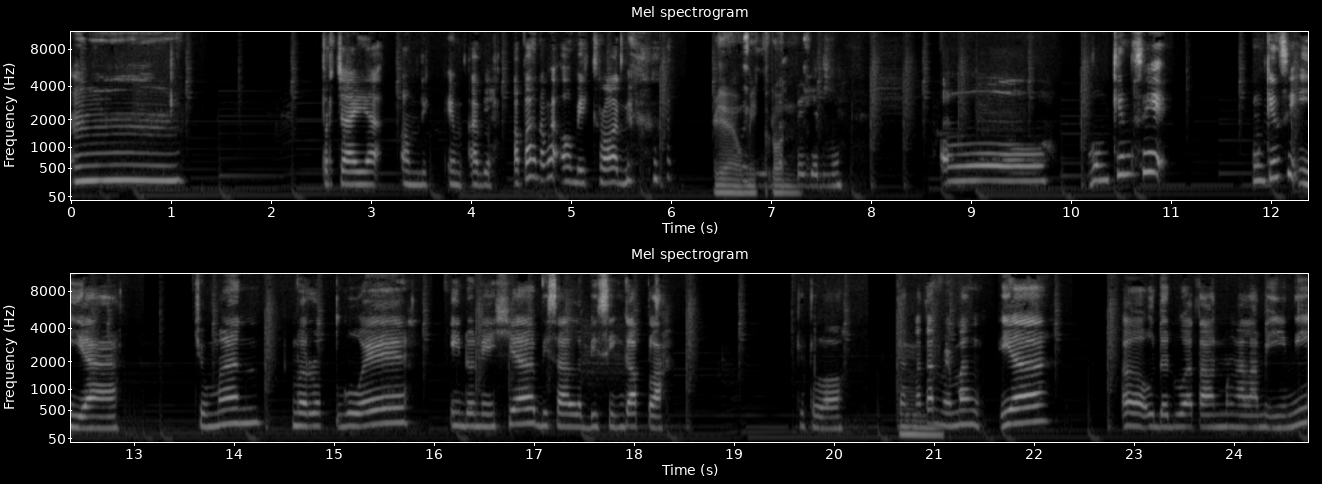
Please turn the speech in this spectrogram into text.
Hmm, percaya omik apa namanya omikron Iya, Omikron. Deh jadinya. Eh, mungkin sih mungkin sih iya cuman menurut gue Indonesia bisa lebih sigap lah gitu loh karena Hmm. kan memang ya eh, udah dua tahun mengalami ini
